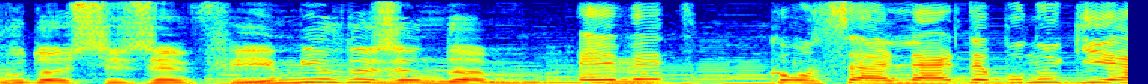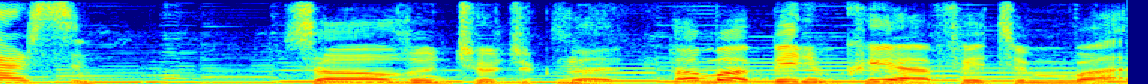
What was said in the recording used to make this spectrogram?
Bu da sizin film yıldızından mı? Evet, konserlerde bunu giyersin. Sağ olun çocuklar. Ama benim kıyafetim var.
